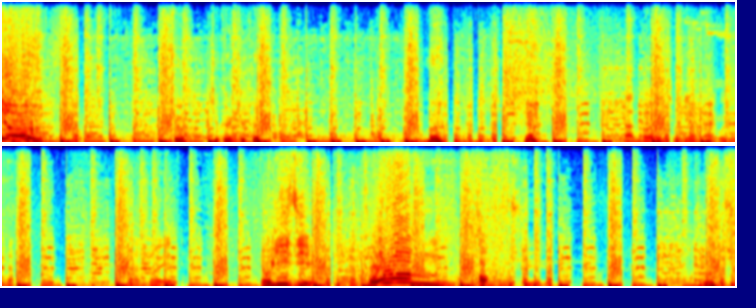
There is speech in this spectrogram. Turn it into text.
요! 큐! 큐클 큐클 여기지! 거럼! 어, 그렇지 그렇지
